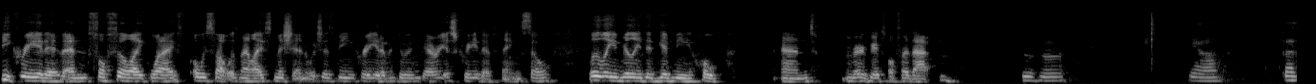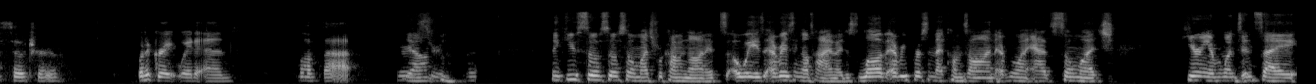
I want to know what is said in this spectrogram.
be creative and fulfill like what I've always felt was my life's mission, which is being creative and doing various creative things. So Lily really did give me hope and I'm very grateful for that. Mm-hmm. Yeah, that's so true. What a great way to end. Love that. Very Yeah. serious. Thank you so, so, so much for coming on. It's always every single time. I just love every person that comes on. Everyone adds so much. Hearing everyone's insight,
